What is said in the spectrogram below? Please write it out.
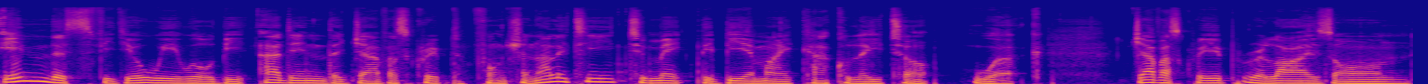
In this video, we will be adding the JavaScript functionality to make the BMI calculator work. JavaScript relies on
